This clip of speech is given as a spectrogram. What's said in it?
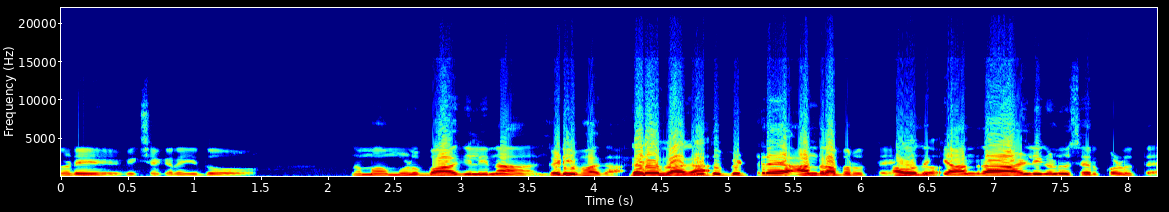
ನೋಡಿ ವೀಕ್ಷಕರೇ ಇದು ನಮ್ಮ ಮುಳುಬಾಗಿಲಿನ ಗಡಿ ಭಾಗ. ಗಡಿ ಭಾಗ. ಇದು ಬಿಟ್ರೆ ಆಂಧ್ರ ಬರುತ್ತೆ. ಅದಕ್ಕೆ ಆಂಧ್ರ ಹಳ್ಳಿಗಳು ಸೇರ್ಕೊಳ್ಳುತ್ತೆ.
